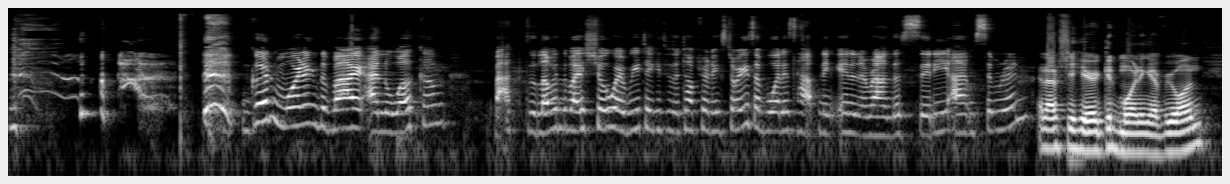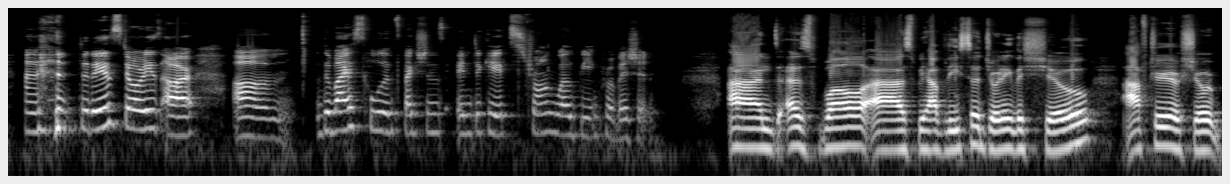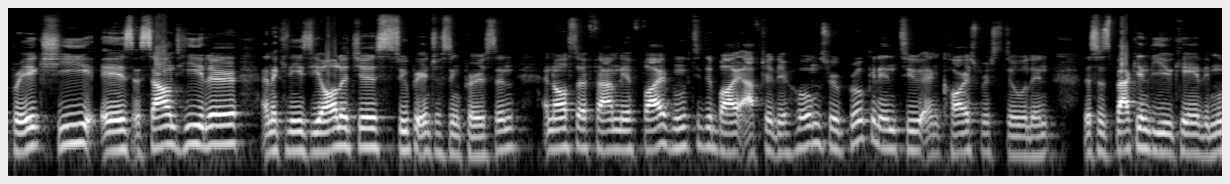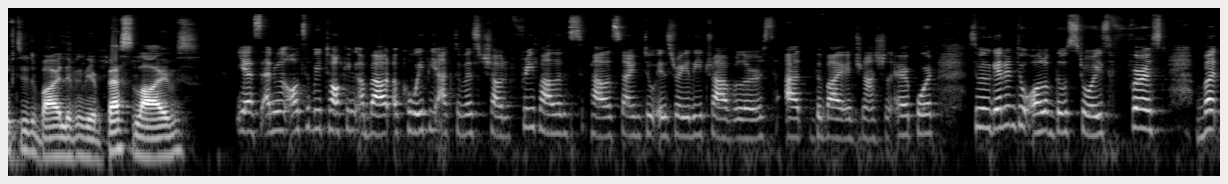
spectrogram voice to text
Good morning, Dubai, and welcome back to the Lovin Dubai show where we take you through the top trending stories of what is happening in and around the city. I'm Simran. And I'm Shahir. Good morning, everyone. And today's stories are um, Dubai school inspections indicate strong well being provision. And as well as we have Lisa joining the show after a short break. She is a sound healer and a kinesiologist, super interesting person. And also, a family of five moved to Dubai after their homes were broken into and cars were stolen. This was back in the UK, and they moved to Dubai, living their best lives. Yes, and we'll also be talking about a Kuwaiti activist shouted free Palestine to Israeli travelers at Dubai International Airport. So we'll get into all of those stories first. But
